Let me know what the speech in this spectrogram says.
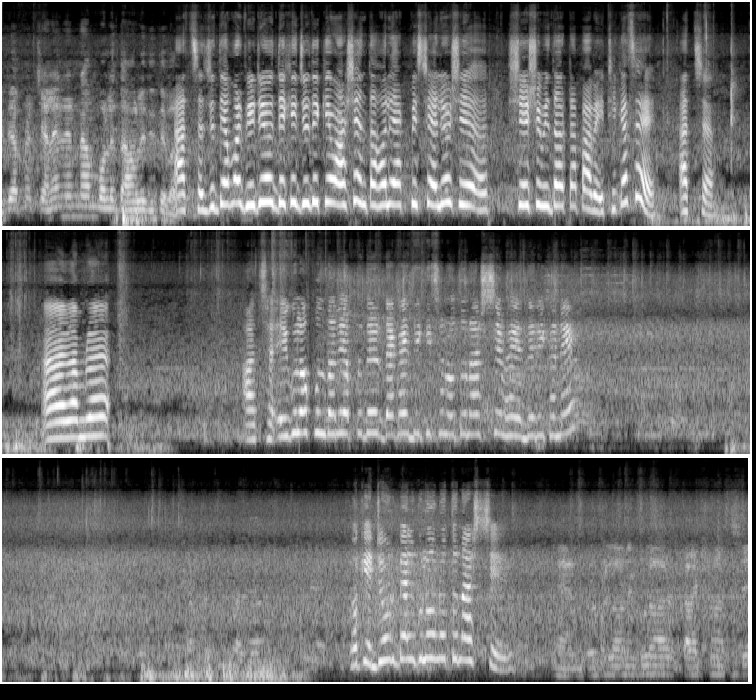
যদি আপনার চ্যানেলের নাম বলে তাহলে দিতে পারবেন। আচ্ছা যদি আমার ভিডিও দেখে যদি কেউ আসেন তাহলে এক পিস চাইলেও সে সে সুবিধাটা পাবে ঠিক আছে? আচ্ছা। আর আমরা আচ্ছা এগুলো ফুলদানি আপনাদের দেখাই দিয়ে কিছু নতুন আসছে ভাইয়াদের এখানে। ওকে ডোর বেলগুলো নতুন আসছে। হ্যাঁ টোটাল অনেকগুলো কালেকশন আসছে।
